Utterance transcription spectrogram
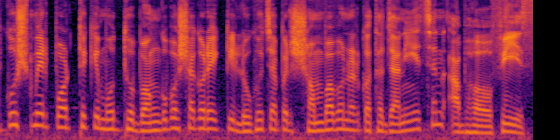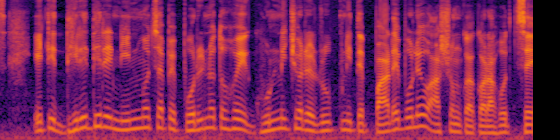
একুশ মের পর থেকে মধ্য বঙ্গোপসাগরে একটি লঘুচাপের সম্ভাবনার কথা জানিয়েছেন আবহাওয়া অফিস। এটি ধীরে ধীরে নিম্নচাপে পরিণত হয়ে ঘূর্ণিঝড়ের রূপ নিতে পারে বলেও আশঙ্কা করা হচ্ছে।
